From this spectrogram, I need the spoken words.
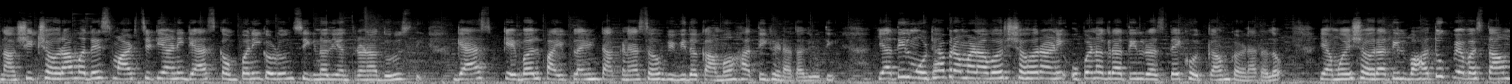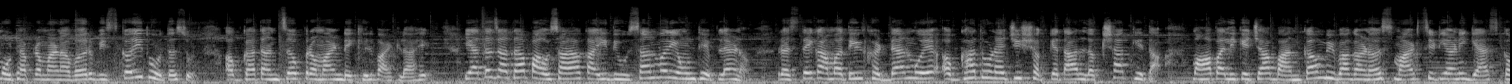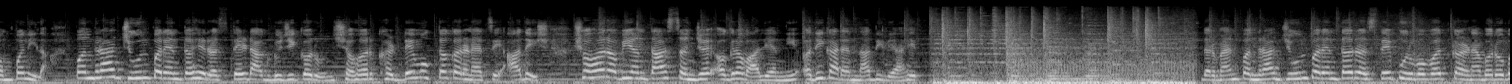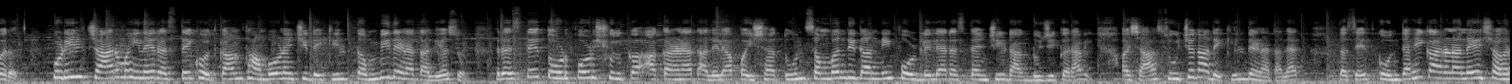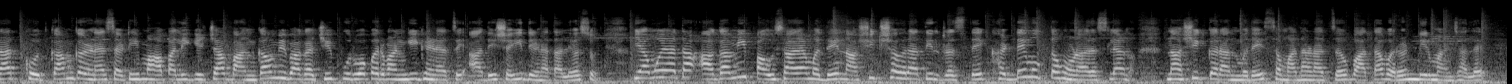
नाशिक शहरामध्ये स्मार्ट सिटी आणि गॅस कंपनीकडून सिग्नल यंत्रणा दुरुस्ती गॅस केबल पाईपलाईन टाकण्यासह विविध कामं हाती घेण्यात आली होती. यातील मोठ्या प्रमाणावर शहर आणि उपनगरातील रस्ते खोदकाम करण्यात आलं. यामुळे शहरातील वाहतूक व्यवस्था मोठ्या प्रमाणावर विस्कळीत होत असून अपघातांचं प्रमाण देखील वाढलं आहे. यातच आता पावसाळा काही दिवसांवर येऊन ठेपल्यानं रस्ते कामातील खड्ड्यांमुळे अपघात होण्याची शक्यता लक्षात घेता महापालिकेच्या बांधकाम विभागानं स्मार्ट सिटी आणि गॅस कंपनीला पंधरा जूनपर्यंत हे रस्ते डागडुजी करून शहर खड्डेमुक्त करण्याचे आदेश शहर अभियंता संजय अग्रवाल यांनी अधिकाऱ्यांना दिले आहेत. दरम्यान पंधरा जूनपर्यंत रस्ते पूर्ववत करण्याबरोबरच पुढील चार महिने रस्ते खोदकाम थांबवण्याची देखील तंबी देण्यात आली असून रस्ते तोडफोड शुल्क आकारण्यात आलेल्या पैशातून संबंधितांनी फोडलेल्या रस्त्यांची डागडुजी करावी अशा सूचना देखील देण्यात आल्यात. तसेच कोणत्याही कारणाने शहरात खोदकाम करण्यासाठी महापालिकेच्या बांधकाम विभागाची पूर्वपरवानगी घेण्याचे आदेशही देण्यात आले असून यामुळे आता आगामी पावसाळ्यामध्ये नाशिक शहरातील रस्ते खड्डेमुक्त होणार असल्यानं नाशिककरांमध्ये समाधानाचं वातावरण निर्माण झालंय.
